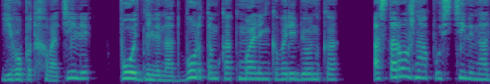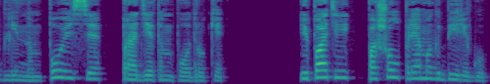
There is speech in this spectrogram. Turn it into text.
Его подхватили, подняли над бортом, как маленького ребенка, осторожно опустили на длинном поясе, продетом под руки. Ипатий пошел прямо к берегу,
